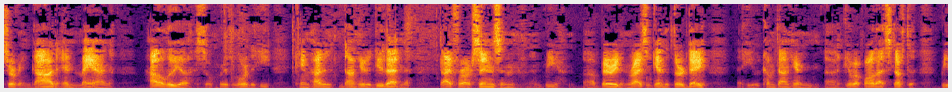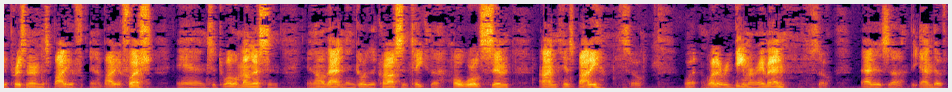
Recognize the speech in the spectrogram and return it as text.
serving God and man. Hallelujah! So praise the Lord that he came down here to do that and to die for our sins and, and be uh, buried and rise again the third day that he would come down here and uh, give up all that stuff to be a prisoner in this body of in a body of flesh and to dwell among us and and all that and then go to the cross and take the whole world's sin on his body so what what a redeemer amen so that is uh, the end of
